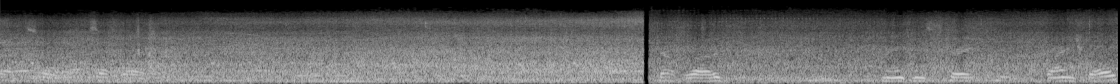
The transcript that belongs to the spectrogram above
South, South Road. South Road, Manton Street, Grange Road.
